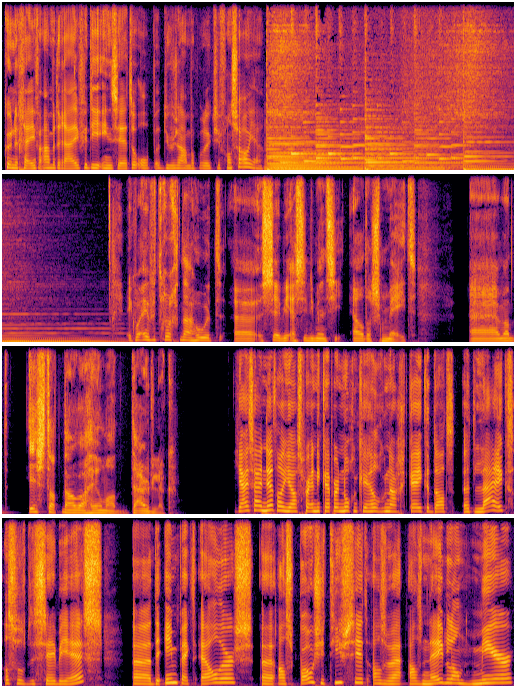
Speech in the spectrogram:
kunnen geven aan bedrijven die inzetten op duurzame productie van soja. Ik wil even terug naar hoe het CBS die dimensie elders meet. Want is dat nou wel helemaal duidelijk? Jij zei net al, Jasper, en ik heb er nog een keer heel goed naar gekeken, dat het lijkt alsof de CBS uh, de impact elders uh, als positief zit als, wij, als Nederland meer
